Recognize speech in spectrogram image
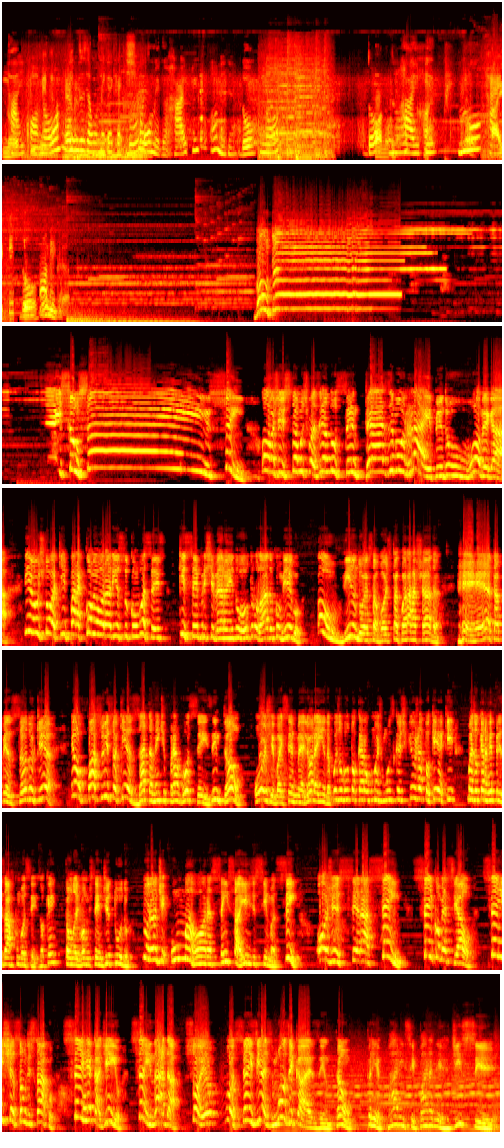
No. Hype. Ômega. No, vindos ao Omega Cast. Ômega. Hype. Ômega. Do. No. Do Ômega. Hype. No. Hype Do. Ômega. Voltei! Hoje estamos fazendo o centésimo Ripe do Ômega! E eu estou aqui para comemorar isso com vocês, que sempre estiveram aí do outro lado comigo, ouvindo essa voz de taquara rachada. É, tá pensando o quê? Eu faço isso aqui exatamente para vocês. Então, hoje vai ser melhor ainda, pois eu vou tocar algumas músicas que eu já toquei aqui, mas eu quero reprisar com vocês, ok? Então nós vamos ter de tudo durante uma hora sem sair de cima. Sim, hoje será sem, sem comercial, sem encheção de saco, sem recadinho, sem nada. Só eu, vocês e as músicas. Então, preparem-se para a nerdice.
